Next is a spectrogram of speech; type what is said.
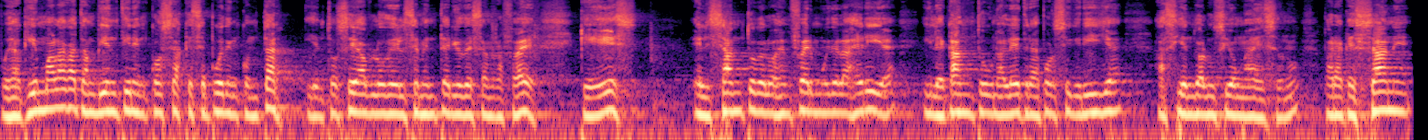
pues aquí en Málaga también tienen cosas que se pueden contar. Y entonces hablo del cementerio de San Rafael, que es el santo de los enfermos y de las heridas, y le canto una letra por sigrilla haciendo alusión a eso, ¿no? Para que sane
